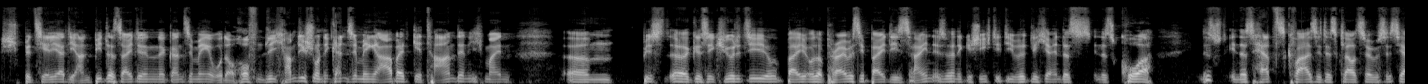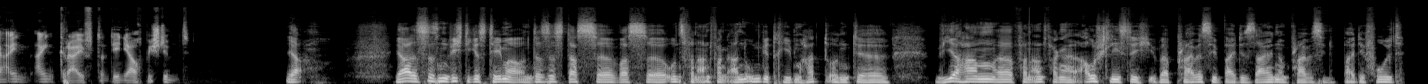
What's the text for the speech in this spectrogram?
speziell ja die Anbieterseite eine ganze Menge oder hoffentlich haben die schon eine ganze Menge Arbeit getan, denn ich meine, ähm, bis äh, Security by oder Privacy by Design ist eine Geschichte, die wirklich ja in das, in das Core, das, in das Herz quasi des Cloud Services ja ein, eingreift und den ja auch bestimmt. Ja, ja, das ist ein wichtiges Thema und das ist das, äh, was äh, uns von Anfang an umgetrieben hat. Und äh, wir haben von Anfang an ausschließlich über Privacy by Design und Privacy by Default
